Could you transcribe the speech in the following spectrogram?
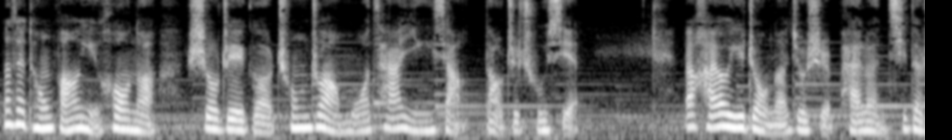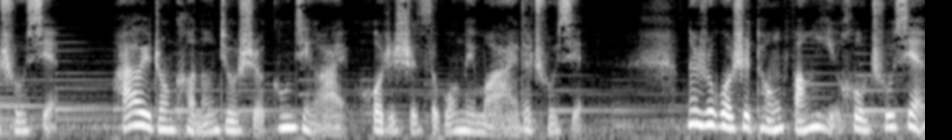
那在同房以后呢，受这个冲撞摩擦影响导致出血。那还有一种呢就是排卵期的出血，还有一种可能就是宫颈癌或者是子宫内膜癌的出血。那如果是同房以后出现，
